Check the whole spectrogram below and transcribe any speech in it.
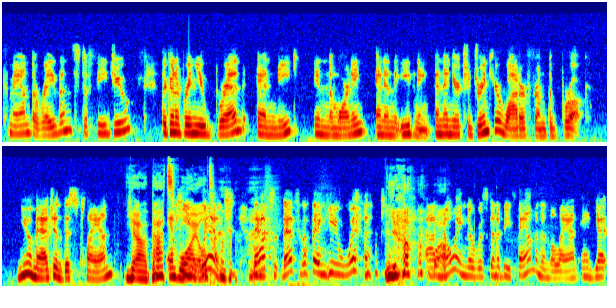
command the ravens to feed you. They're going to bring you bread and meat in the morning and in the evening. And then you're to drink your water from the brook. Can you imagine this plan? Yeah, that's and wild. he went. that's that's the thing. He went, yeah. uh, wow. knowing there was going to be famine in the land, and yet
